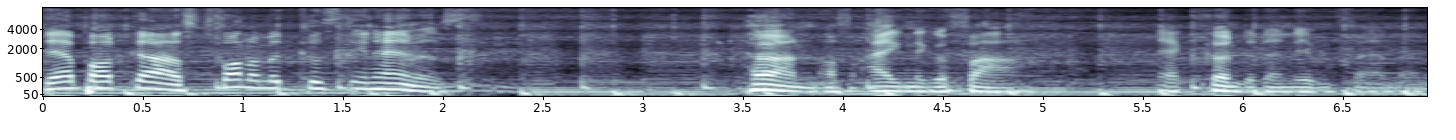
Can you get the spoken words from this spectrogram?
der Podcast vorne mit Christine Helmes. Hören auf eigene Gefahr. Er könnte dein Leben verändern.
